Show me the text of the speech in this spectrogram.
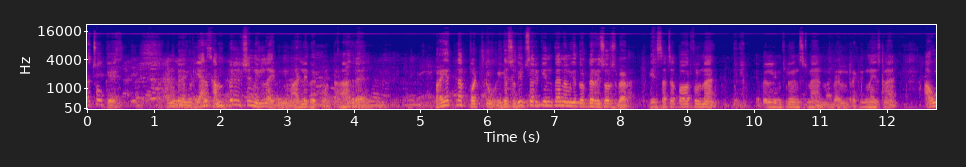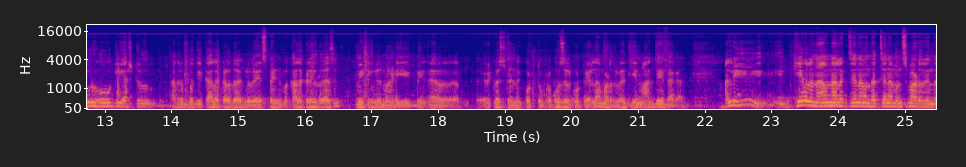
that's okay and ಯಾರು ಕಂಪಲ್ಷನ್ ಇಲ್ಲ ಇದು ನೀವು ಮಾಡಲೇಬೇಕು ಅಂತ. ಆದರೆ ಪ್ರಯತ್ನ ಪಟ್ಟು ಈಗ ಸುದೀಪ್ ಸರ್ಗಿಂತ ನಮಗೆ ದೊಡ್ಡ ರಿಸೋರ್ಸ್ ಬೇಡ. Is such a powerful man well influenced man well recognised man ಅವರು ಹೋಗಿ ಅಷ್ಟು ಅದ್ರ ಬಗ್ಗೆ ಕಾಲ ಕಳೆದಾಗ್ಲೂ ಸ್ಪೆಂಡ್ ಕಾಲ ಕಳೆಯೋದು ಆಸ್ ಇನ್ ಮೀಟಿಂಗ್ ಮಾಡಿ ರಿಕ್ವೆಸ್ಟ್ಗಳನ್ನ ಕೊಟ್ಟು ಪ್ರಪೋಸಲ್ ಕೊಟ್ಟು ಎಲ್ಲ ಮಾಡಿದ್ರು ಅದು ಏನು ಆಗದೆ ಇದ್ದಾಗ ಅಲ್ಲಿ ಕೇವಲ ನಾವು ನಾಲ್ಕು ಜನ, ಒಂದು ಹತ್ತು ಜನ ಮನ್ಸು ಮಾಡೋದ್ರಿಂದ,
